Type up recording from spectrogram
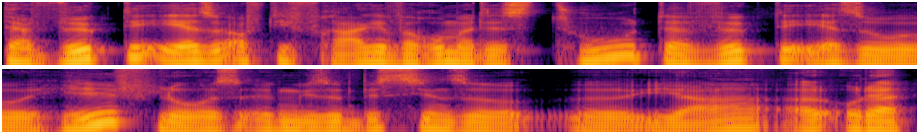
da wirkte er so auf die Frage, warum er das tut, da wirkte er so hilflos, irgendwie so ein bisschen so, äh, ja, äh, oder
